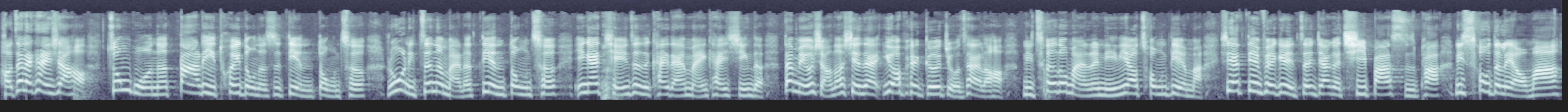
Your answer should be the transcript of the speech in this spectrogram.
好，再来看一下哈，中国呢大力推动的是电动车。如果你真的买了电动车，应该前一阵子开的还蛮开心的，但没有想到现在又要被割韭菜了哈。你车都买了，你一定要充电嘛，现在电费给你增加个七八十趴，你受得了吗？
